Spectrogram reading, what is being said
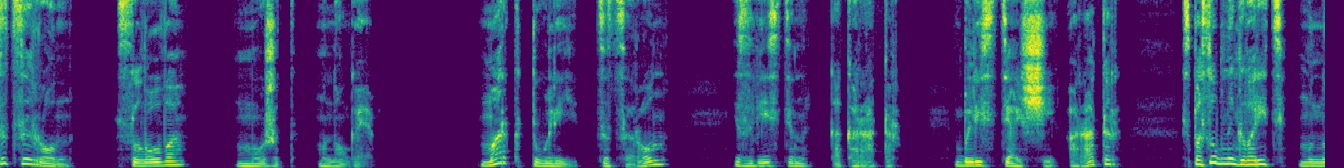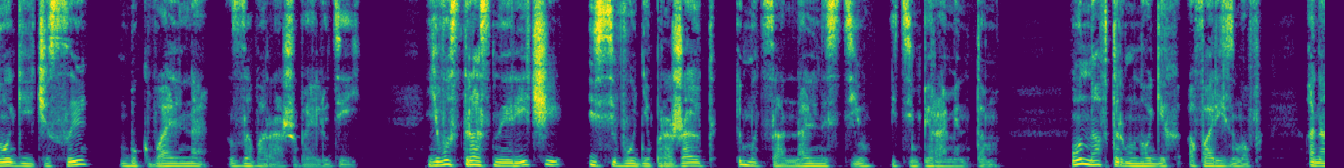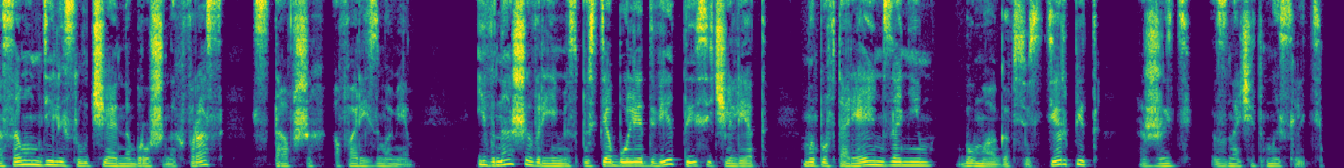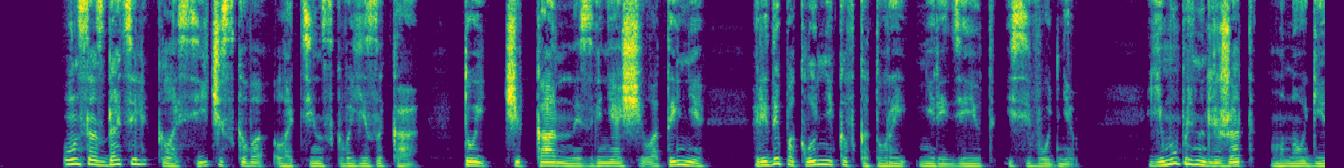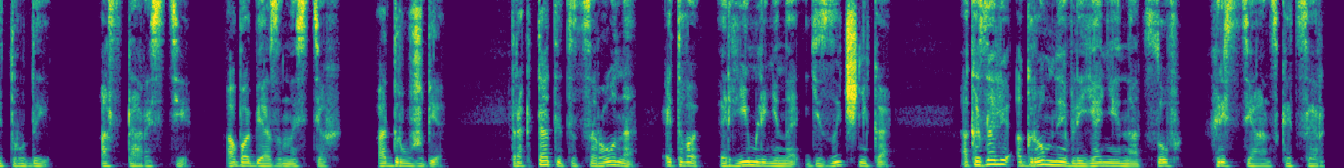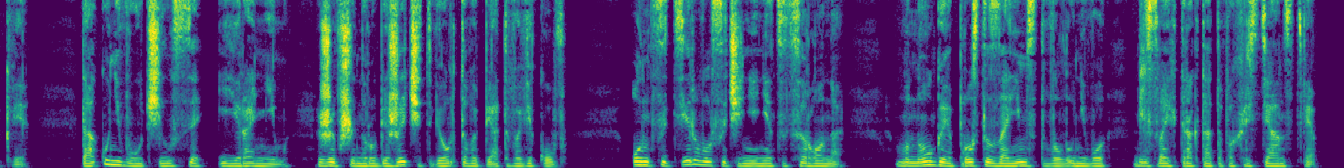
Цицерон. Слово может многое. Марк Тулей Цицерон известен как оратор. Блестящий оратор, способный говорить многие часы, буквально завораживая людей. Его страстные речи и сегодня поражают эмоциональностью и темпераментом. Он автор многих афоризмов, а на самом деле случайно брошенных фраз, ставших афоризмами. И в наше время, спустя более две тысячи лет, мы повторяем за ним «бумага все стерпит, жить значит мыслить». Он создатель классического латинского языка, той чеканной звенящей латыни, ряды поклонников которой не редеют и сегодня. Ему принадлежат многие труды о старости, об обязанностях, о дружбе. Трактаты Цицерона, этого римлянина-язычника, оказали огромное влияние на отцов христианской церкви. Так у него учился Иероним, живший на рубеже IV-V веков. Он цитировал сочинения Цицерона, многое просто заимствовал у него для своих трактатов о христианстве.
